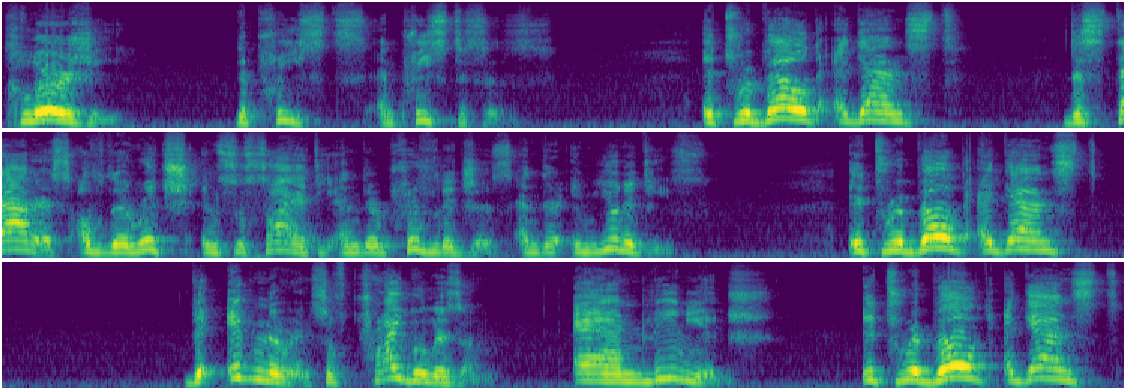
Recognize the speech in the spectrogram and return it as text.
clergy, the priests and priestesses. It rebelled against the status of the rich in society and their privileges and their immunities. It rebelled against the ignorance of tribalism and lineage. It rebelled against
